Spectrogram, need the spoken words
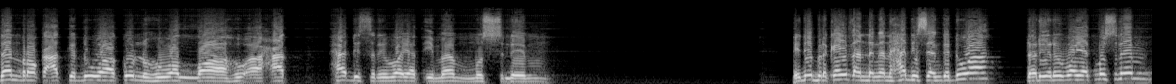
dan rakaat kedua kul huwallahu ahad. Hadis riwayat Imam Muslim. Ini berkaitan dengan hadis yang kedua dari riwayat Muslim,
